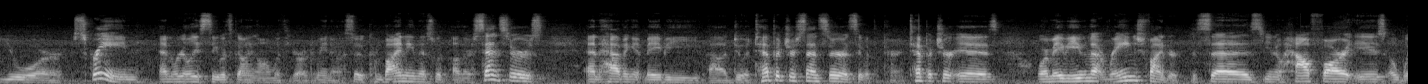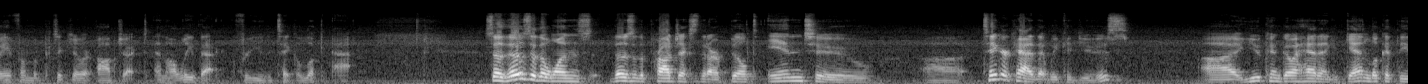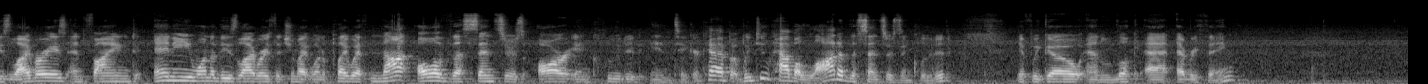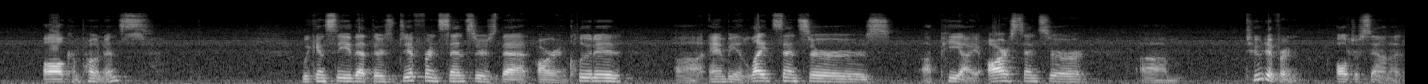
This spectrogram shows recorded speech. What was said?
your screen and really see what's going on with your Arduino. So combining this with other sensors and having it maybe uh, do a temperature sensor and see what the current temperature is, or maybe even that rangefinder that says, you know, how far it is away from a particular object. And I'll leave that for you to take a look at. So those are the ones, those are the projects that are built into uh, Tinkercad that we could use. Uh, you can go ahead and again look at these libraries and find any one of these libraries that you might want to play with. Not all of the sensors are included in Tinkercad, but we do have a lot of the sensors included. If we go and look at everything, all components, we can see that there's different sensors that are included. Uh, ambient light sensors, a PIR sensor, um, two different ultrasound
